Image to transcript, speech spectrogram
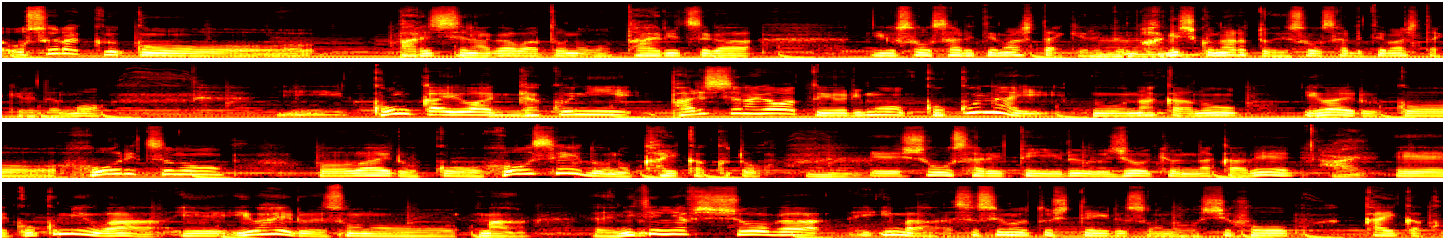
ー、おそらくこうパレスチナ側との対立が予想されてましたけれども、激しくなると予想されてましたけれども今回は逆にパレスチナ側というよりも国内の中のいわゆるこう法律のいわゆるこう法制度の改革と、うん、称されている状況の中で、はい、えー、国民は、えー、いわゆるその、まあ、ニテニヤフ首相が今進めようとしているその司法改革、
